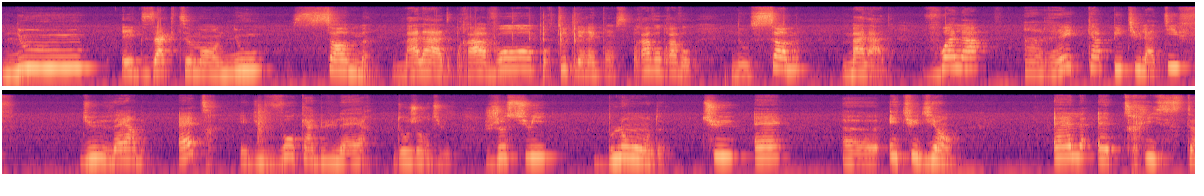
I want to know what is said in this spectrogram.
nous, exactement, nous sommes malades. Bravo pour toutes les réponses. Bravo, bravo. Nous sommes malades. Voilà un récapitulatif du verbe être et du vocabulaire d'aujourd'hui. Je suis blonde. Tu es euh, étudiant. Elle est triste.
